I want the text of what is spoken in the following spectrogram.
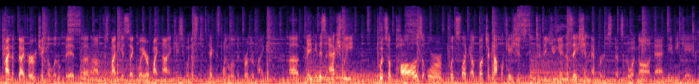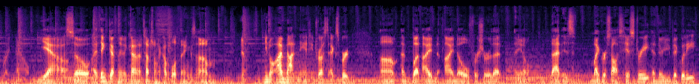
kind of diverging a little bit, but um, this might be a segue or might not in case you want to take the point a little bit further, Mike. Uh, maybe this actually puts a pause or puts like a bunch of complications into the unionization efforts that's going on at ABK right now. Yeah, so I think definitely to kind of touch on a couple of things. Um, yeah. You know, I'm not an antitrust expert. Um, but I, I know for sure that you know that is Microsoft's history and their ubiquity.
